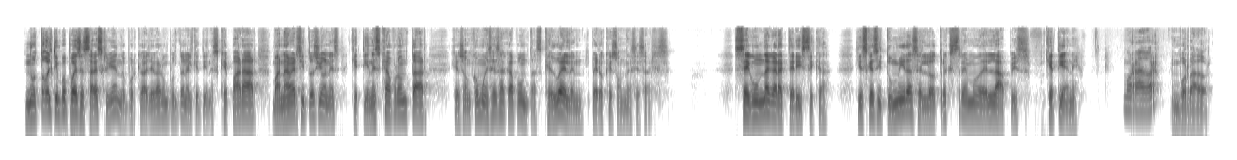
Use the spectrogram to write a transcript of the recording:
no todo el tiempo puedes estar escribiendo porque va a llegar un punto en el que tienes que parar, van a haber situaciones que tienes que afrontar que son como ese sacapuntas, que duelen, pero que son necesarias. Segunda característica, y es que si tú miras el otro extremo del lápiz, ¿qué tiene? Borrador. Un borrador.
